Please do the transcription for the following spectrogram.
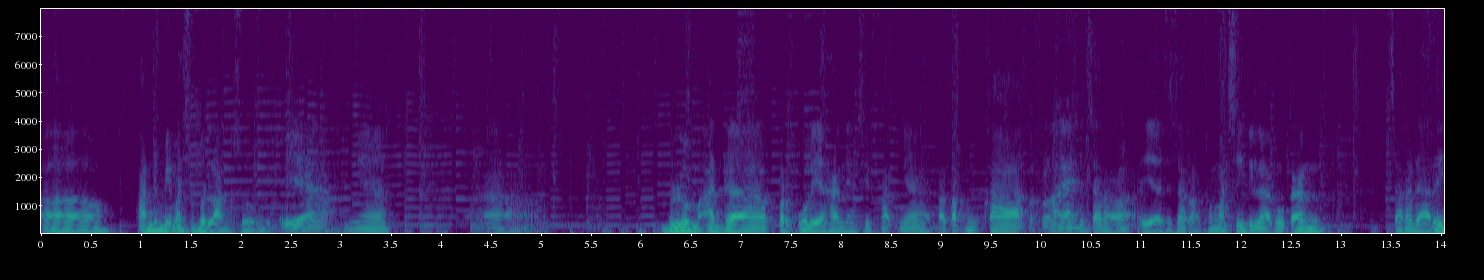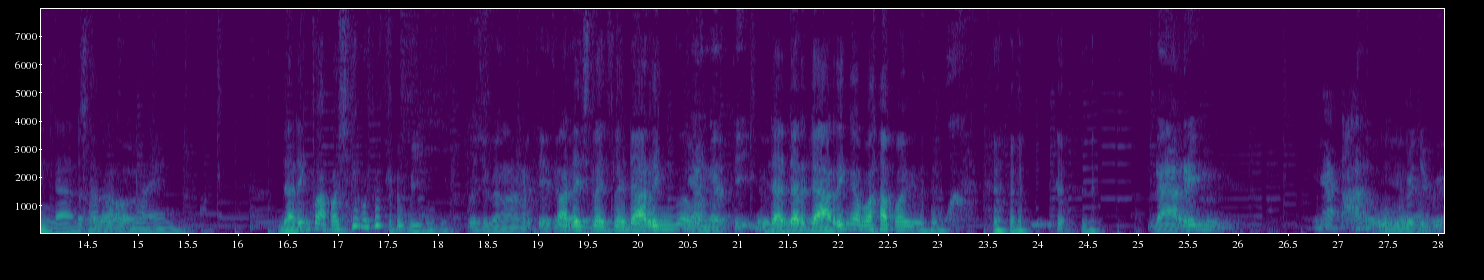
eh, pandemi masih berlangsung gitu. Iya. Artinya eh, belum ada perkuliahan yang sifatnya tatap muka offline. secara ya secara langsung. Masih dilakukan secara daring kan secara Betul. online. Daring tuh apa sih? Gue bingung. Gue juga nggak ngerti itu ada istilah-istilah daring tuh nggak apa ngerti dadar garing apa apa gitu daring. Nggak tahu Iya. gue juga.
